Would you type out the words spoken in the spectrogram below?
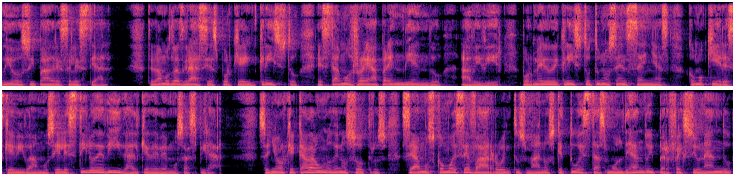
Dios y Padre Celestial, te damos las gracias porque en Cristo estamos reaprendiendo a vivir. Por medio de Cristo tú nos enseñas cómo quieres que vivamos y el estilo de vida al que debemos aspirar. Señor, que cada uno de nosotros seamos como ese barro en tus manos que tú estás moldeando y perfeccionando,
